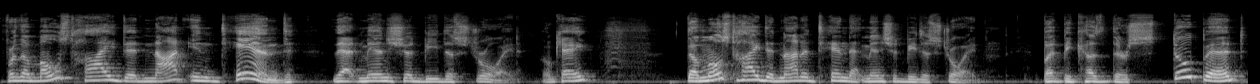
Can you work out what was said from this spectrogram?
For the Most High did not intend that men should be destroyed. Okay? The Most High did not intend that men should be destroyed. But because they're stupid,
